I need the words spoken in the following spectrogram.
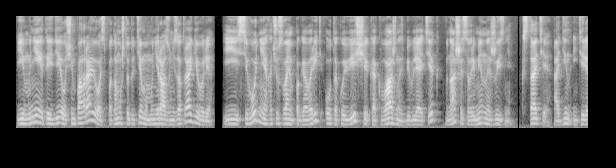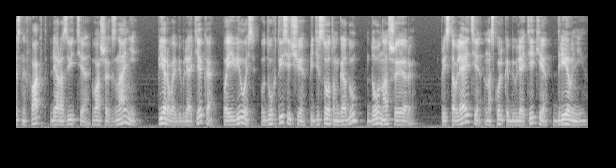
и мне эта идея очень понравилась, потому что эту тему мы ни разу не затрагивали. И сегодня я хочу с вами поговорить о такой вещи, как важность библиотек в нашей современной жизни. Кстати, один интересный факт для развития ваших знаний Первая библиотека появилась в 2500 году до нашей эры. Представляете, насколько библиотеки древние?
